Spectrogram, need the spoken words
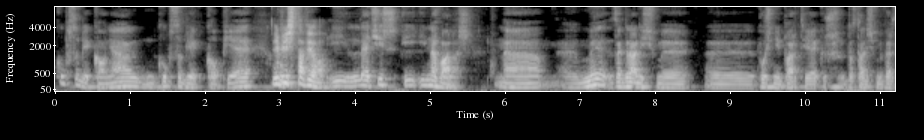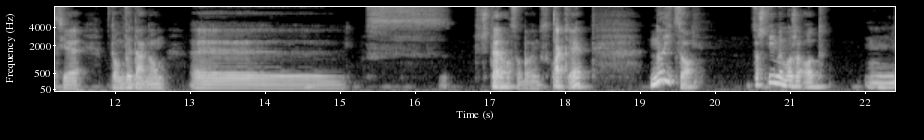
kup sobie konia, kup sobie kopię. I wystawio. I lecisz i, i nawalasz. My zagraliśmy e, później partię, jak już dostaliśmy wersję tą wydaną, Yy, czteroosobowym składzie. Tak. No i co? Zacznijmy może od. Mm,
